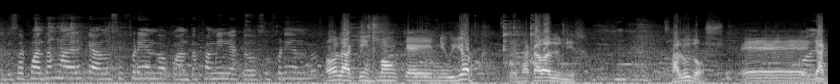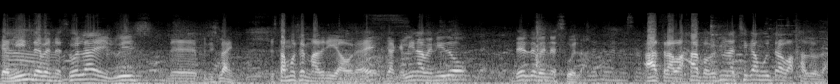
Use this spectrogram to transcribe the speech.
Entonces, ¿cuántas madres quedaron sufriendo? ¿Cuántas familias quedó sufriendo? Hola Kings Monkey New York, que se acaba de unir. Saludos. Eh, ¿Cuánta- Jacqueline de Venezuela y Luis de Prisline. Estamos en Madrid ahora, ¿eh? Jacqueline ha venido desde Venezuela Desde Venezuela. a trabajar porque es una chica muy trabajadora.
